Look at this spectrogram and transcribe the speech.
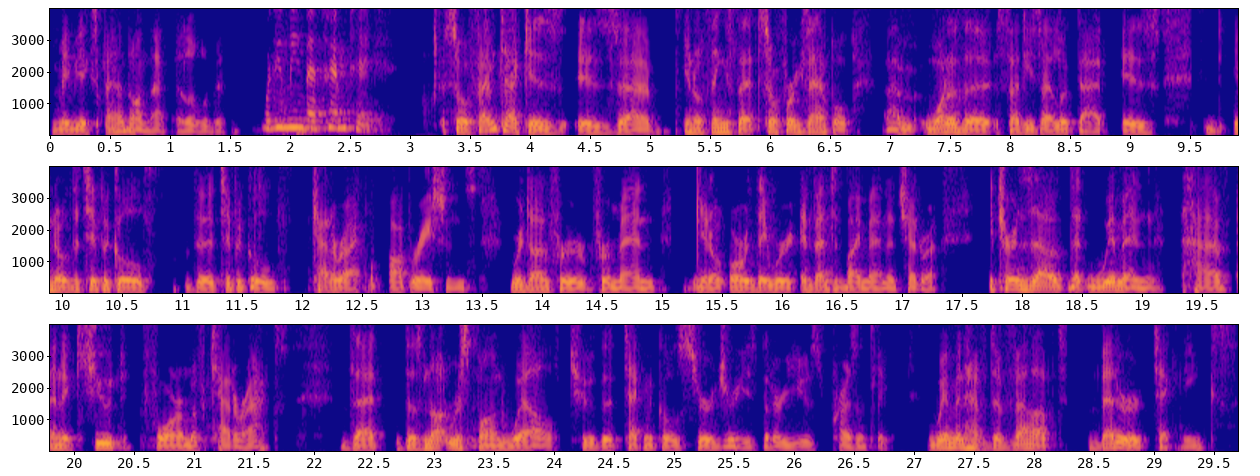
maybe expand on that a little bit? What do you mean by femtech? So femtech is is uh, you know things that so for example um, one of the studies I looked at is you know the typical the typical cataract operations were done for for men you know or they were invented by men etc. It turns out that women have an acute form of cataracts that does not respond well to the technical surgeries that are used presently women have developed better techniques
